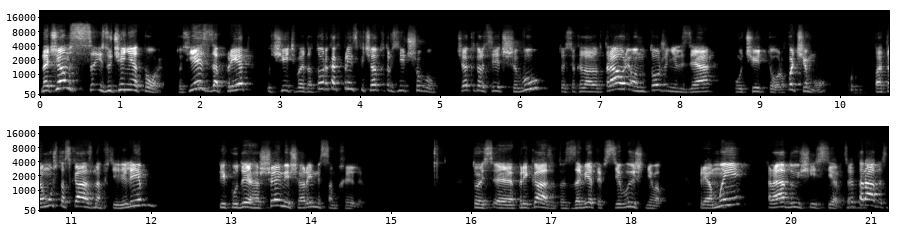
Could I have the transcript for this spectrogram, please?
Начнем с изучения Торы. То есть есть запрет учить в это Торы, как в принципе человек, который сидит в шиву. Человек, который сидит в шиву, то есть когда в трауре, он тоже нельзя учить Тору. Почему? Потому что сказано в Тигелим, Пикуде Гашеми Шарими Самхелев. То есть э, приказы, то есть заветы Всевышнего прямые, радующие сердце. Это радость.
